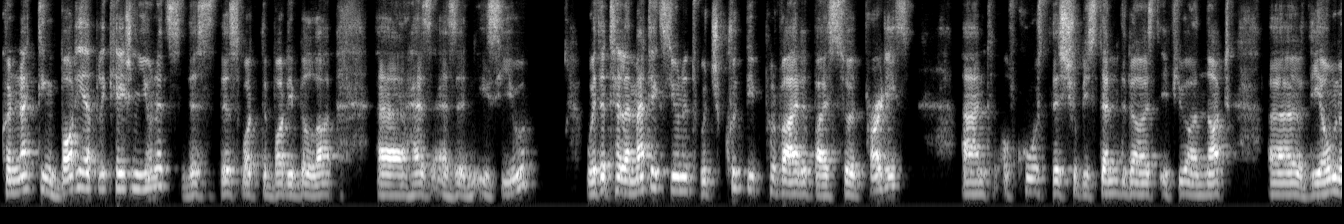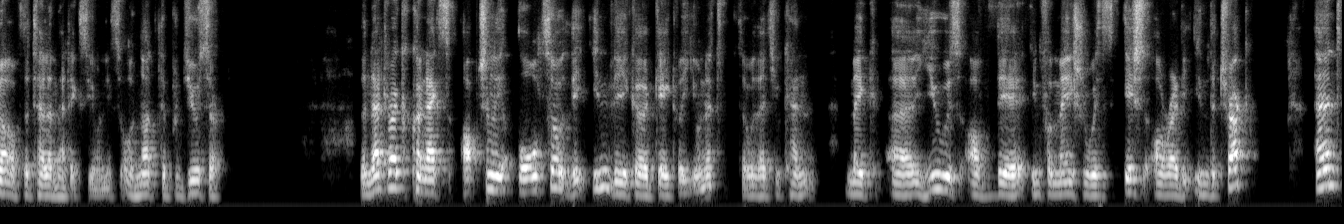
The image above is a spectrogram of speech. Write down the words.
Connecting body application units, this, this what the bodybuilder uh, has as an ECU, with a telematics unit which could be provided by third parties and of course, this should be standardized if you are not uh, the owner of the telematics units or not the producer. The network connects optionally also the in-vehicle gateway unit so that you can make uh, use of the information which is already in the truck and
